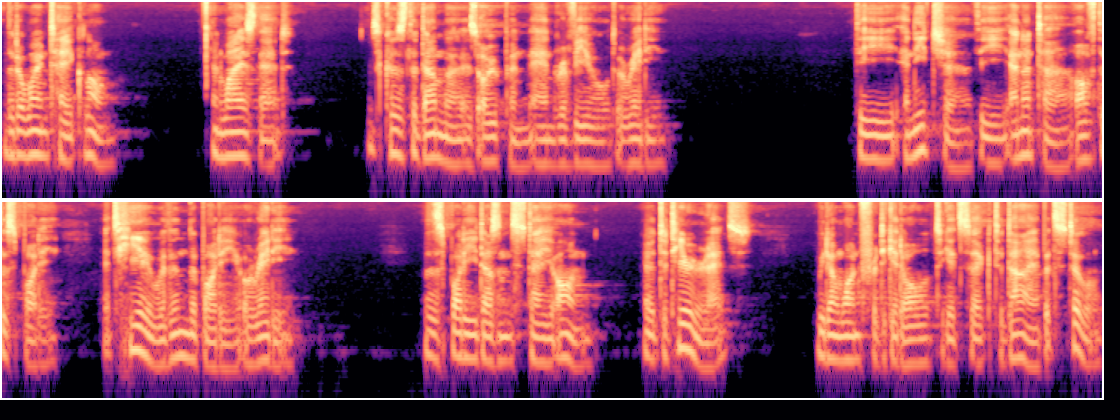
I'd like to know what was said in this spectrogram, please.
that it won't take long. And why is that? It's because the Dhamma is open and revealed already the anicca, the anatta of this body, it's here within the body already. This body doesn't stay on, it deteriorates. We don't want for it to get old, to get sick, to die, but still,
